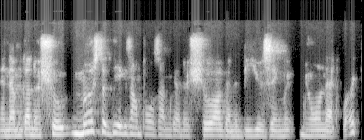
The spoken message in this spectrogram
And I'm going to show most of the examples I'm going to show are going to be using neural network.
